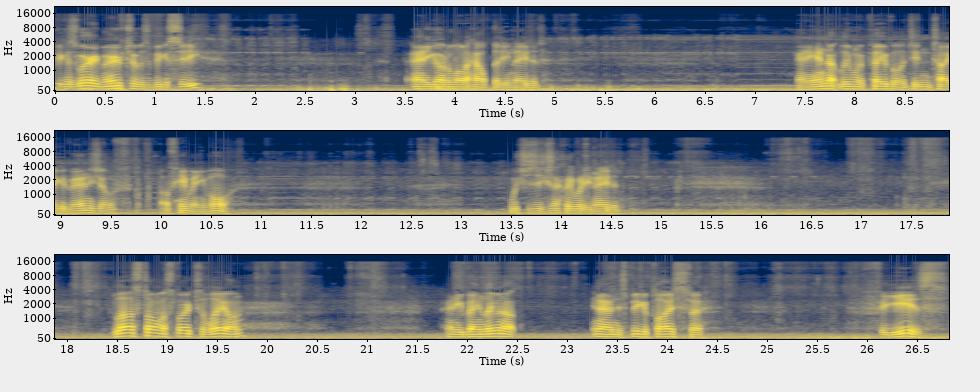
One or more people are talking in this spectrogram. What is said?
Because where he moved to was a bigger city. And he got a lot of help that he needed and he ended up living with people that didn't take advantage of, of him anymore. Which is exactly what he needed. Last time I spoke to Leon and he'd been living up you know in this bigger place for for years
